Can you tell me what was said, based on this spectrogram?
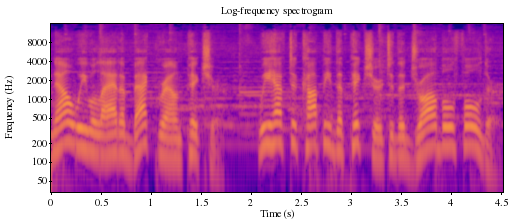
Now we will add a background picture. We have to copy the picture to the drawable folder.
